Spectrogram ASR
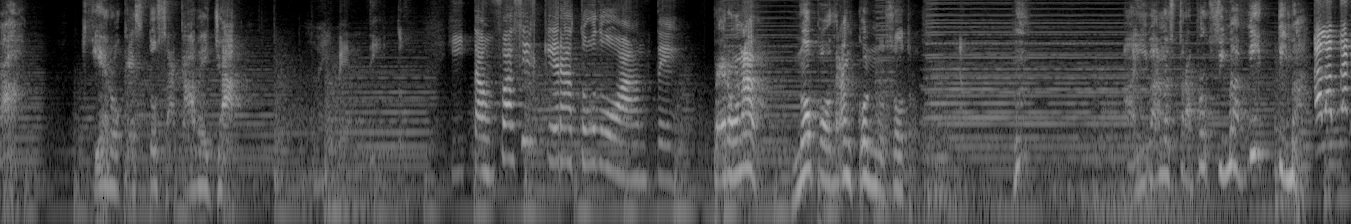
¡Ah! Quiero que esto se acabe ya. Ay, bendito. Y tan fácil que era todo antes. Pero nada, no podrán con nosotros. ¡Ah! Ahí va nuestra próxima víctima. ¡Al ataque!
